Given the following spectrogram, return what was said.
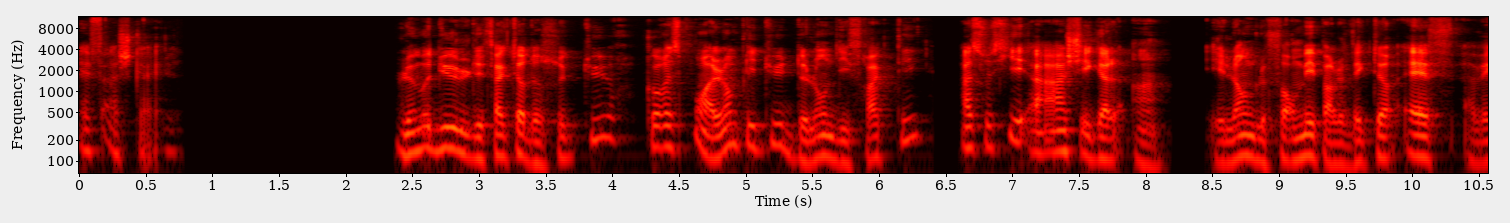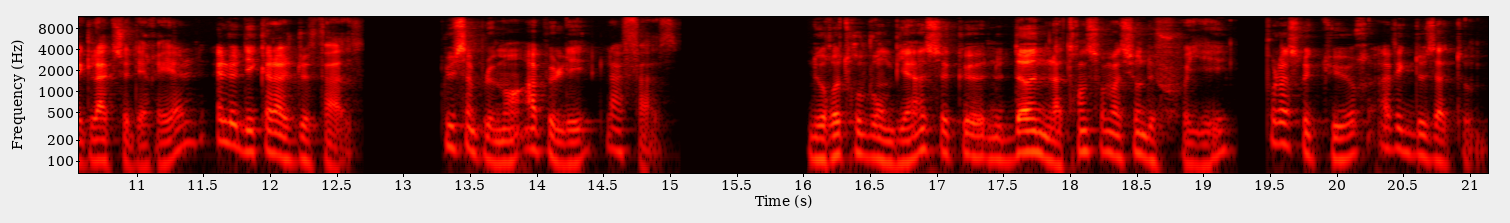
FHKL. Le module du facteur de structure correspond à l'amplitude de l'onde diffractée associée à h égale 1, et l'angle formé par le vecteur f avec l'axe des réels est le décalage de phase, plus simplement appelé la phase. nous retrouvons bien ce que nous donne la transformation de Fourier pour la structure avec deux atomes.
